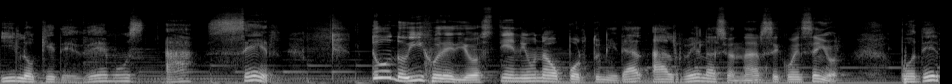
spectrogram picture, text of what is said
y lo que debemos hacer. Todo hijo de Dios tiene una oportunidad al relacionarse con el Señor. Poder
